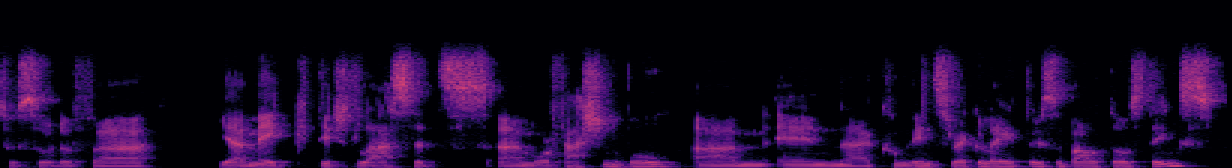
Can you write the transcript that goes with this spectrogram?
to sort of uh, yeah make digital assets uh, more fashionable um, and uh, convince regulators about those things.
